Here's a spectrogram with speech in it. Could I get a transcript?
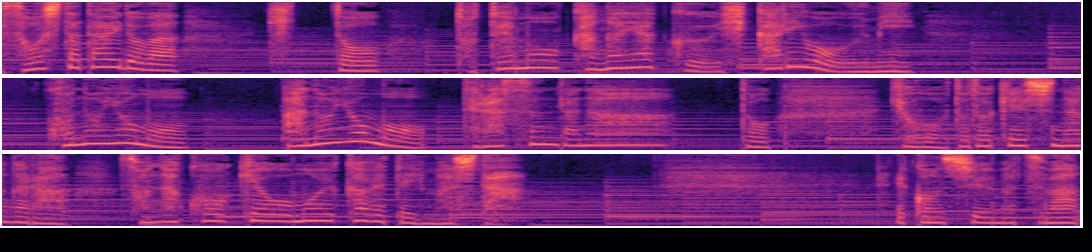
そうした態度はきっととても輝く光を生みこの世もあの世も照らすんだなぁと今日お届けしながらそんな光景を思い浮かべていました今週末は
